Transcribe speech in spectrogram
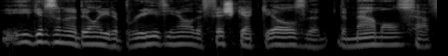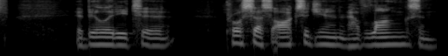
he gives them an ability to breathe. You know, the fish get gills, the, the mammals have ability to process oxygen and have lungs and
